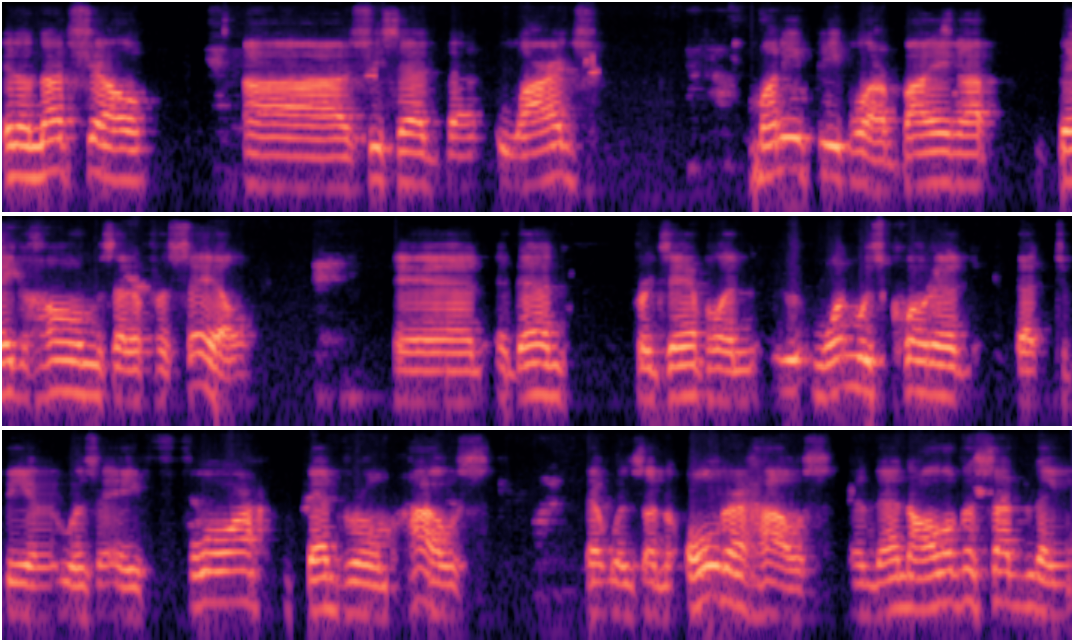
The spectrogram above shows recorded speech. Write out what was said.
In a nutshell, uh, she said that large money people are buying up big homes that are for sale. And, and then, for example, and one was quoted that to be, it was a four-bedroom house that was an older house, and then all of a sudden they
